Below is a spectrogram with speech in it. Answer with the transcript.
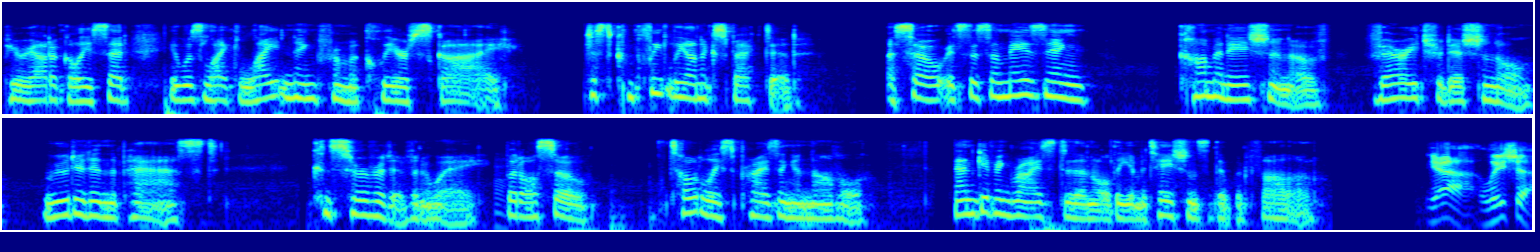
periodical, he said it was like lightning from a clear sky, just completely unexpected. So it's this amazing combination of very traditional, rooted in the past, conservative in a way, but also totally surprising and novel and giving rise to then all the imitations that would follow. Yeah, Alisha.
